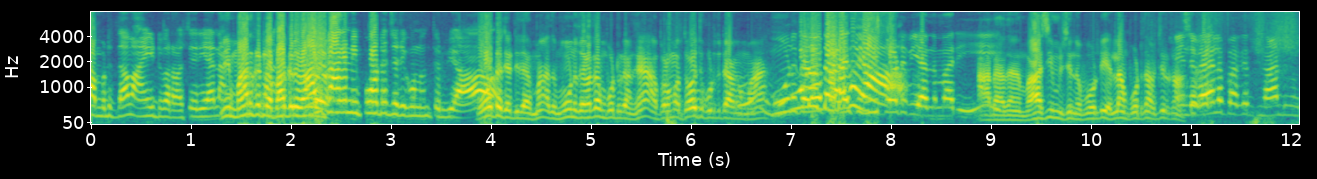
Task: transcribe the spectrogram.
அப்படிதான் வாங்கிட்டு வரோம் சரியா? நீ மார்க்கெட்ல பாக்குறது? அதுக்காக நீ போட்ட செடி கொண்டு வந்து தருவியா? ஓட்ட சட்டி தாம்மா அது மூணு தடவை தான் போட்டுருக்காங்க. அப்புறமா துவச்சு கொடுத்துட்டாங்கம்மா. மூணு தடவை நீ? போடுவியா அந்த மாதிரி? ஆனா அதான். வாஷிங் மிஷின்ல போட்டு எல்லாம் போட்டு தான் நீ வச்சிருக்கான் இந்த வேலை பாக்குறது நாடு நீ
